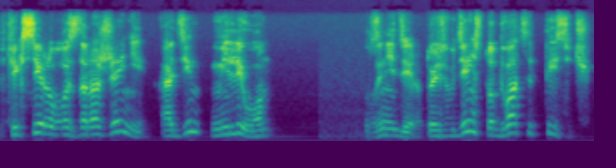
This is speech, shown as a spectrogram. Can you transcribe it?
фиксировалось заражений 1 миллион за неделю. То есть в день 120 тысяч.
